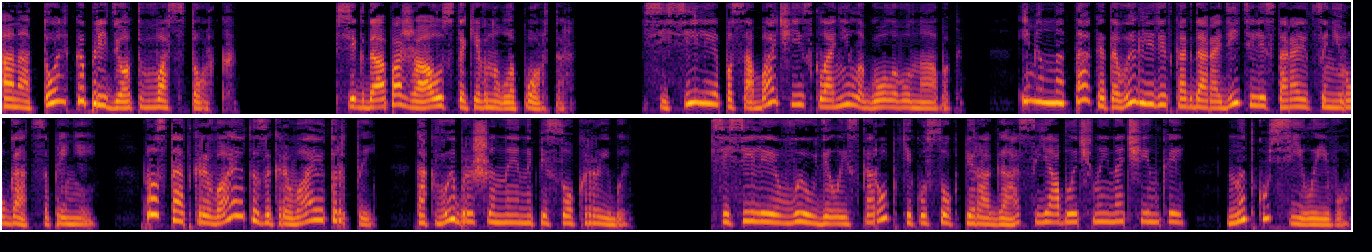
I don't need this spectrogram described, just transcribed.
Она только придет в восторг. «Всегда пожалуйста», — кивнула Портер. Сесилия по собачьи склонила голову на бок. Именно так это выглядит, когда родители стараются не ругаться при ней. Просто открывают и закрывают рты, как выброшенные на песок рыбы. Сесилия выудила из коробки кусок пирога с яблочной начинкой, надкусила его.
